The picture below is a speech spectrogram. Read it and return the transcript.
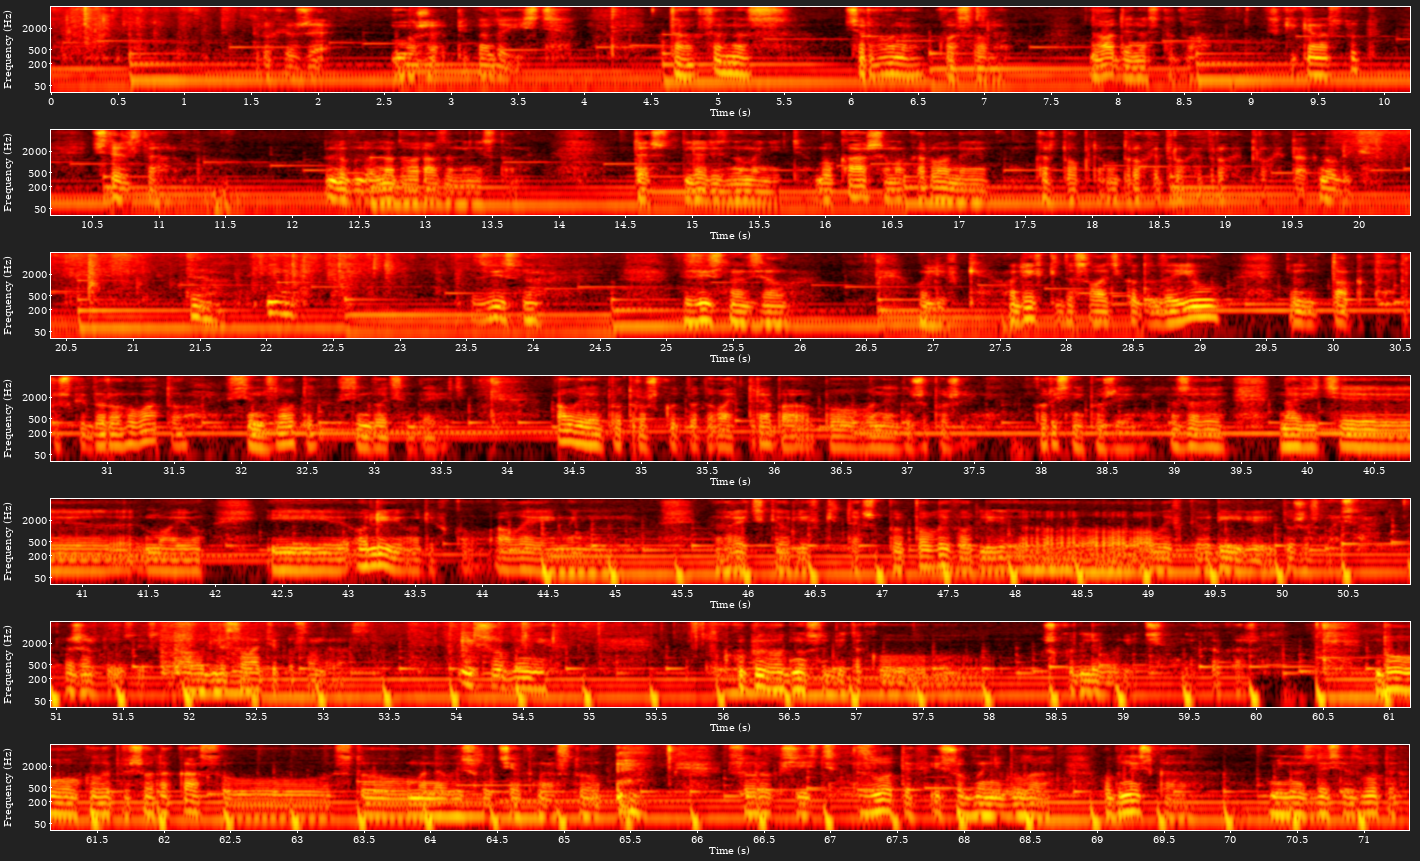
трохи вже може піднадоїсть. Так, це в нас червона квасоля. 2,92. Скільки нас тут? 400 грам. Люблю, на два рази мені стане. Теж для різноманіття. Бо каші, макарони, картопля, ну трохи, трохи, трохи, трохи. Так, нудить. Так, і звісно, звісно, взяв олівки. Олівки до салатика додаю. Так, трошки дороговато, 7 злотих, 7,29. Але потрошку додавати треба, бо вони дуже поживні. Корисні і поживні. За- Навіть е, маю і олію олівкову, але і мені грецькі олівки теж полив олі, оливки олії дуже смачно. Жартую, звісно. Але для салатику саме раз. І щоб мені купив одну собі таку шкодливу річ, як то кажуть. Бо коли прийшов на касу, 100, у мене вийшли чек на 146 злотих, і щоб мені була обнижка, мінус 10 злотих,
